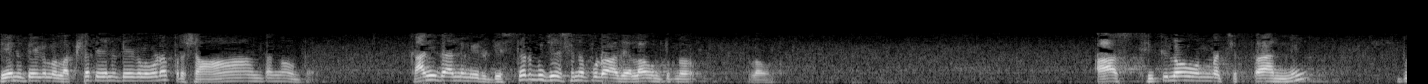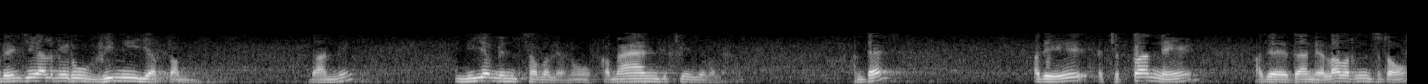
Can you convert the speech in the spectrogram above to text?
తేనెటీగలు లక్ష తేనెటీగలు కూడా ప్రశాంతంగా ఉంటాయి. కానీ దాన్ని మీరు డిస్టర్బ్ చేసినప్పుడు అది ఎలా ఉంటుందో అలా ఉంటుంది. ఆ స్థితిలో ఉన్న చిత్తాన్ని ఇప్పుడు ఏం చేయాలి మీరు? వినియతం. దాన్ని నియమించవలను కమాండ్ చేయవలను. అంటే అది చిత్తాన్ని అదే దాన్ని ఎలా వర్ణించటం?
